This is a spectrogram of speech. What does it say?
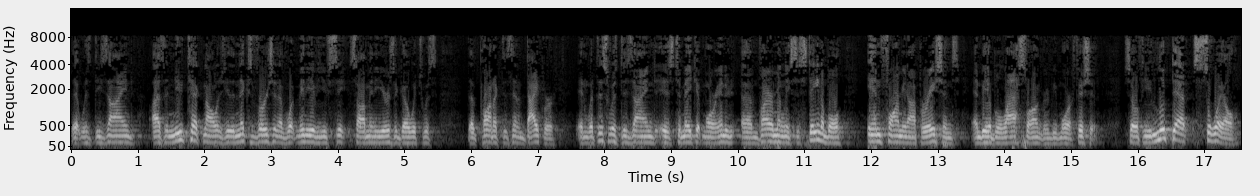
that was designed as a new technology, the next version of what many of you see, saw many years ago, which was the product is in a diaper. And what this was designed is to make it more uh, environmentally sustainable in farming operations and be able to last longer and be more efficient. So if you looked at soil,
